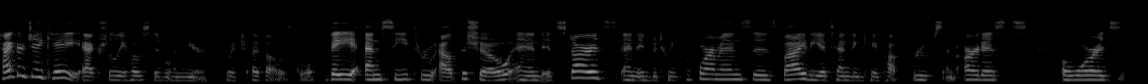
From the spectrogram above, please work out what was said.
Tiger JK actually hosted one year, which I thought was cool. They MC throughout the show, and it starts and in between performances by the attending K pop groups and artists. Awards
